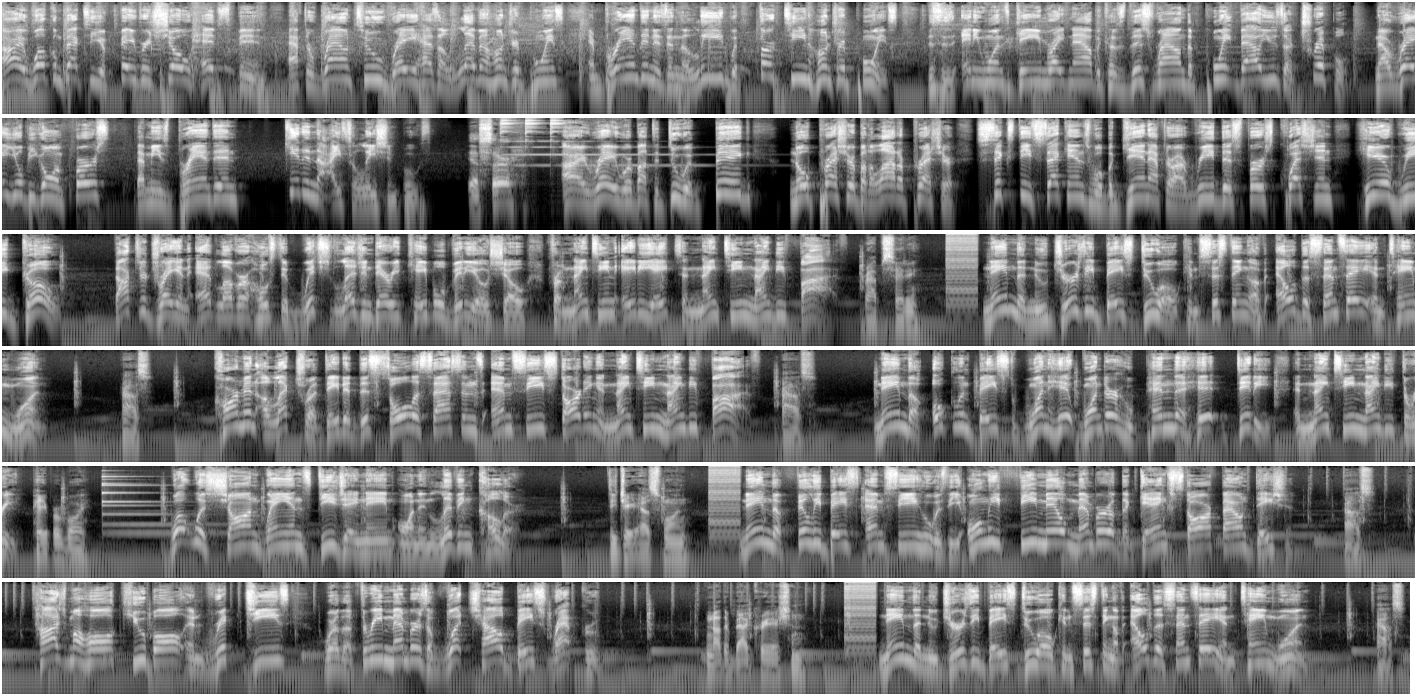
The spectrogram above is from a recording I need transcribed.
All right, welcome back to your favorite show, Headspin. After round two, Ray has 1,100 points and Brandon is in the lead with 1,300 points. This is anyone's game right now because this round the point values are tripled. Now, Ray, you'll be going first. That means Brandon, get in the isolation booth. Yes, sir. All right, Ray, we're about to do it big. No pressure, but a lot of pressure. 60 seconds will begin after I read this first question. Here we go. Dr. Dre and Ed Lover hosted which legendary cable video show from 1988 to 1995? Rap City. Name the New Jersey based duo consisting of El Da Sensei and Tame One. Pass. Carmen Electra dated this Soul Assassins MC starting in 1995. Pass. Name the Oakland based one hit wonder who penned the hit Ditty in 1993. Paperboy. What was Shawn Wayans' DJ name on In Living Color? DJ S1. Name the Philly based MC who was the only female member of the Gang Starr Foundation. Pass. Taj Mahal, Q Ball, and Rick G's were the three members of what child based rap group? Another bad creation. Name the New Jersey based duo consisting of El Da Sensei and Tame One. Pass.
